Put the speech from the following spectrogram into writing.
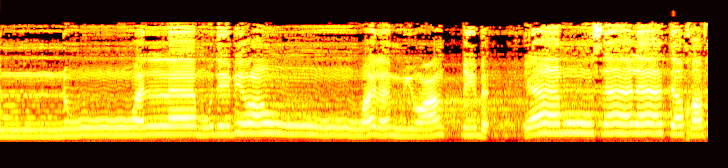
جان ولا مدبرا ولم يعقب. يا موسى لا تخف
